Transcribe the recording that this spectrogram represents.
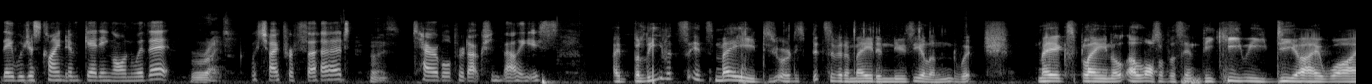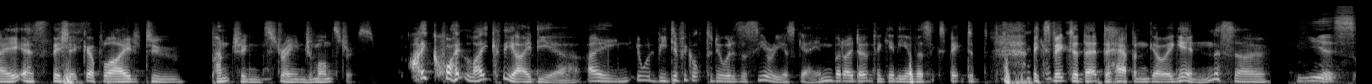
They were just kind of getting on with it, Right. which I preferred. Nice. Terrible production values. I believe it's it's made, or at least bits of it are made in New Zealand, which may explain a, a lot of the sen- the Kiwi DIY aesthetic applied to punching strange monsters. I quite like the idea. I it would be difficult to do it as a serious game, but I don't think any of us expected expected that to happen going in. So Yes,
